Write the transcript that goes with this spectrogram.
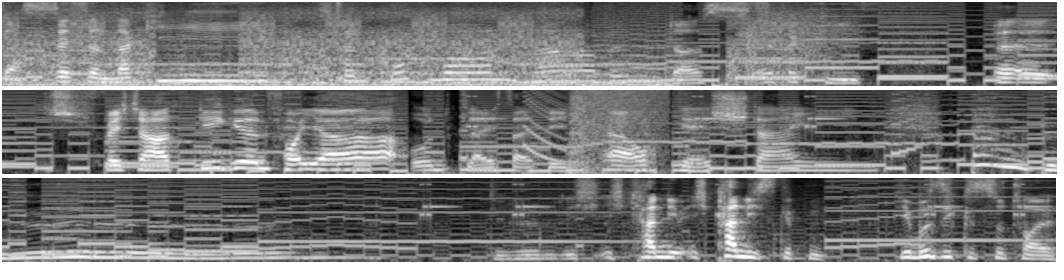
Das ist. Was für ein Pokémon haben das effektiv? Äh, Schwäche hat gegen Feuer und gleichzeitig auch Gestein. Ich, ich, kann, die- ich kann nicht skippen. Die Musik ist so toll.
